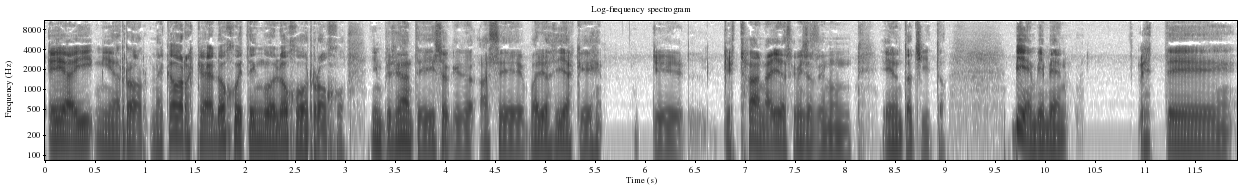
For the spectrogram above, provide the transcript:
He ahí mi error. Me acabo de rascar el ojo y tengo el ojo rojo. Impresionante. Eso que hace varios días que, que, estaban ahí las semillas en un, en un tachito. Bien, bien, bien. Este.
